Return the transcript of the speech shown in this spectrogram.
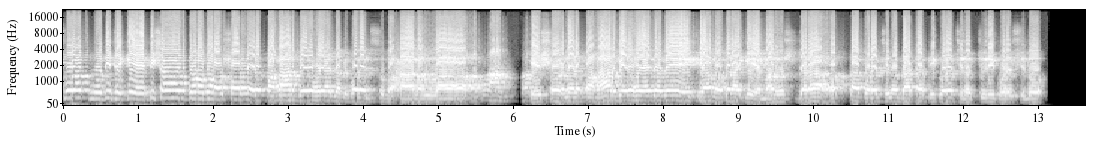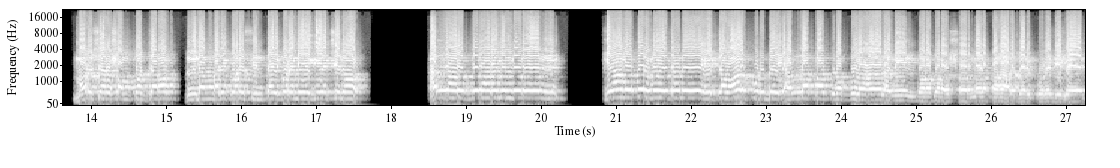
ফুরত নদী থেকে বিশাল বড় বড় স্বর্ণের পাহাড় বের হয়ে যাবে। বলেন সুবাহান আল্লাহ এই স্বর্ণের পাহাড় বের হয়ে যাবে। কেমতের আগে মানুষ যারা হত্যা করেছিল ডাকাতি করেছিল চুরি করেছিল মানুষের সম্পদ যারা দুই নাম্বারি করে চিন্তাই করে নিয়ে গিয়েছিল আল্লাহ রব্বুল আলামিন বলেন কিয়ামতের ময়দানে যাওয়ার পূর্বেই আল্লাহ পাক রব্বুল আলামিন বড় বড় স্বর্ণের পাহাড় বের করে দিবেন।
